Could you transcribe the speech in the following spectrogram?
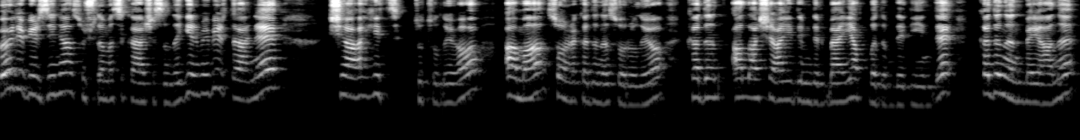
Böyle bir zina suçlaması karşısında 21 tane şahit tutuluyor ama sonra kadına soruluyor. Kadın Allah şahidimdir ben yapmadım dediğinde kadının beyanı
